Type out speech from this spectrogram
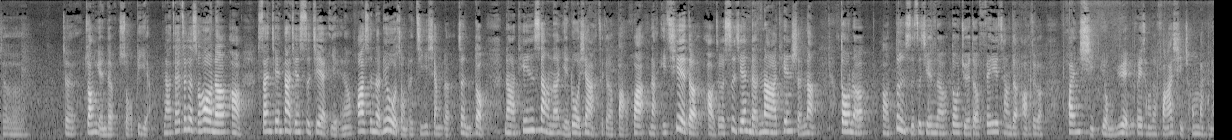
这这庄严的手臂啊。那在这个时候呢啊。三千大千世界也呢发生了六种的吉祥的震动，那天上呢也落下这个宝花，那一切的啊这个世间人呐天神呐，都呢啊顿时之间呢都觉得非常的啊这个欢喜踊跃，非常的法喜充满了。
